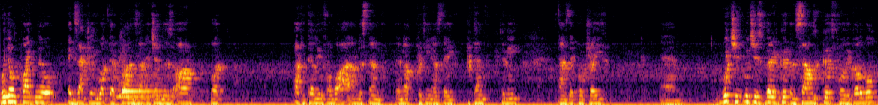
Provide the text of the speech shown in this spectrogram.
We don't quite know exactly what their plans and agendas are, but I can tell you from what I understand, they're not pretty as they pretend to be, as they portrayed. Um, which which is very good and sounds good for the gullible,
